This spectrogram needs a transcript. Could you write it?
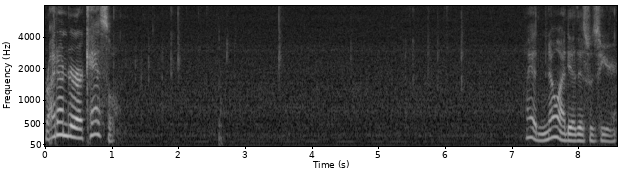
Right under our castle. I had no idea this was here.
